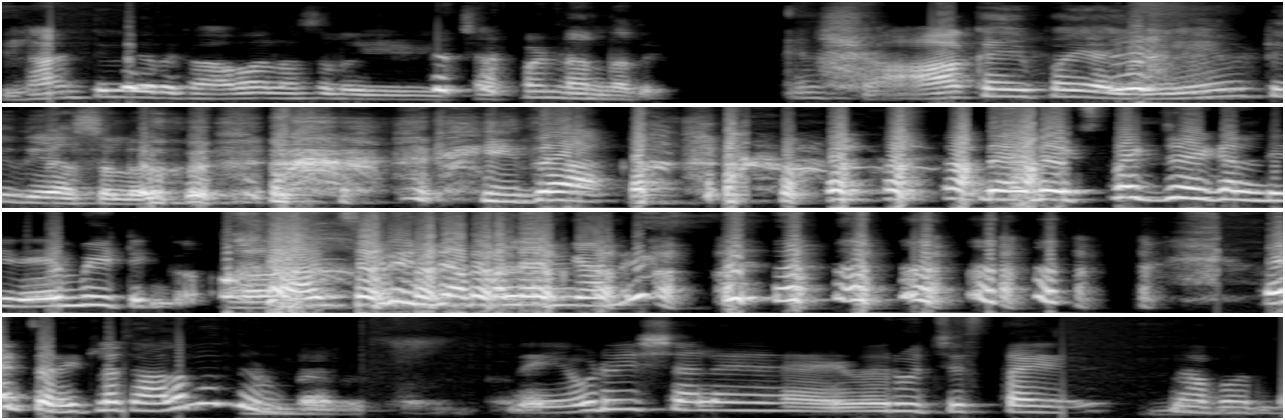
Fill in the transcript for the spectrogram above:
ఇలాంటివి కదా కావాలి అసలు చెప్పండి అన్నది. నేను షాక్ అయిపోయా. ఏమిటిది అసలు? ఇదా? నేను ఎక్స్పెక్ట్ చేయగలను ఇది ఏ మీటింగ్ చెప్పలేను కానీ. సార్ ఇట్లా చాలా మంది ఉంటారు. దేవుడి విషయాలే రుచిస్తాయి నా బొంద.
